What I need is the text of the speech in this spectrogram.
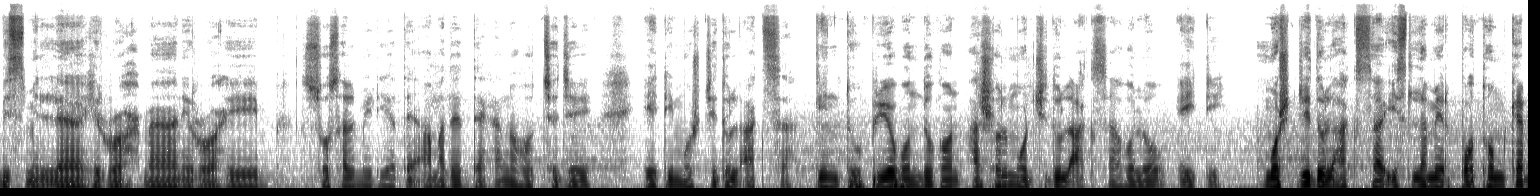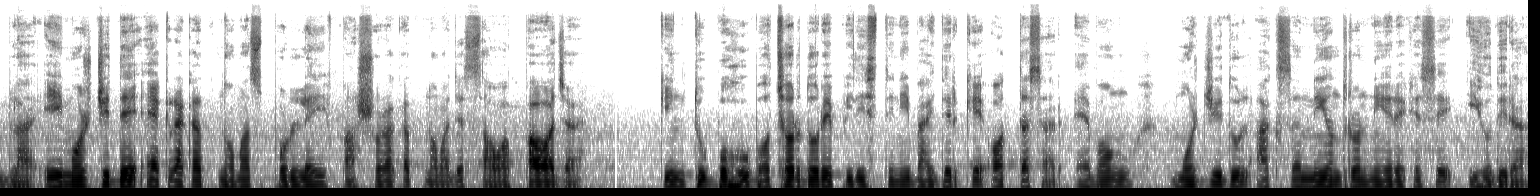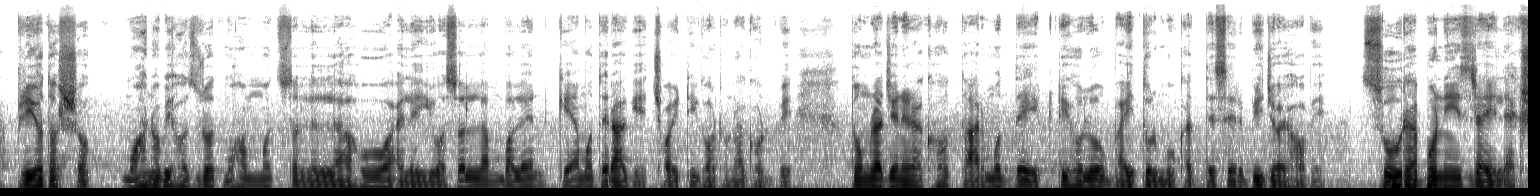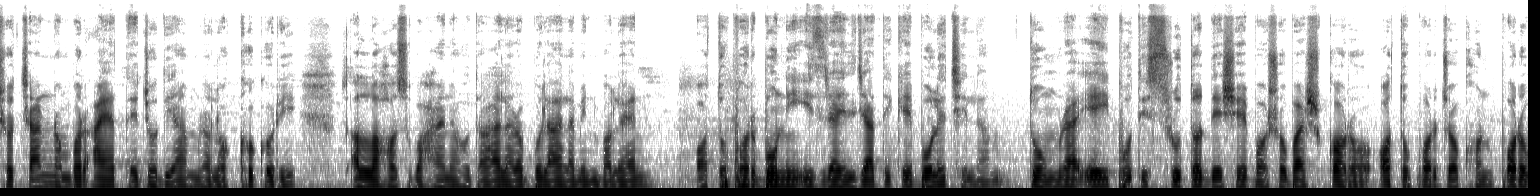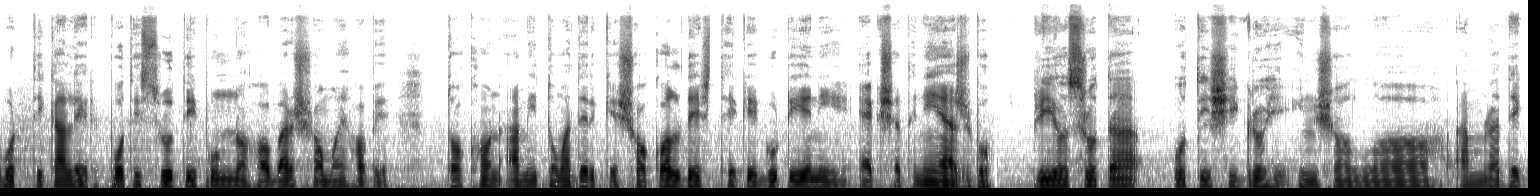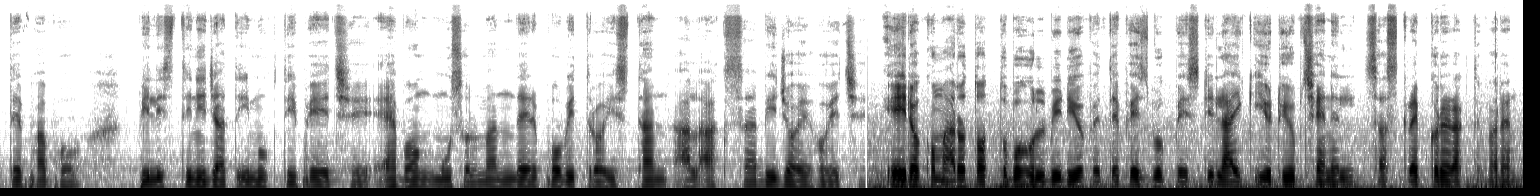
বিসমিল্লাহির রহমানির রহিম সোশ্যাল মিডিয়াতে আমাদের দেখানো হচ্ছে যে, এটি মসজিদুল আকসা। কিন্তু প্রিয় বন্ধুগণ, আসল মসজিদুল আকসা হলো এইটি। মসজিদুল আকসা ইসলামের প্রথম ক্যাবলা এই মসজিদে এক রাকাত নমাজ পড়লেই পাঁচশো রাকাত নমাজের সওয়াব পাওয়া যায়। কিন্তু বহু বছর ধরে ফিলিস্তিনি ভাইদেরকে অত্যাচার এবং মসজিদুল আকসার নিয়ন্ত্রণ নিয়ে রেখেছে ইহুদিরা। প্রিয় দর্শক, মহানবী হজরত মোহাম্মদ সাল্লাল্লাহু আলাইহি ওয়াসাল্লাম বলেন, কেয়ামতের আগে ছয়টি ঘটনা ঘটবে। তোমরা জেনে রাখো, তার মধ্যে একটি হলো বাইতুল মুকাদ্দেসের বিজয় হবে। সূরা বনি ইসরায়েল একশো চার নম্বর আয়াতে যদি আমরা লক্ষ্য করি, আল্লাহ সুবহানাহু রব্বুল আলামিন বলেন, অতঃপর বনি ইসরায়েল জাতিকে বলেছিলাম তোমরা এই প্রতিশ্রুত দেশে বসবাস করো, অতপর যখন পরবর্তীকালের প্রতিশ্রুতি পূর্ণ হবার সময় হবে, তখন আমি তোমাদেরকে সকল দেশ থেকে গুটিয়ে নিয়ে একসাথে নিয়ে আসব। প্রিয় শ্রোতা, অতি শীঘ্রই ইনশাল্লাহ আমরা দেখতে পাবো ফিলিস্তিনি জাতি মুক্তি পেয়েছে এবং মুসলমানদের পবিত্র স্থান আল আকসা বিজয় হয়েছে। এই রকম আরও তথ্যবহুল ভিডিও পেতে ফেসবুক পেজটি লাইক ইউটিউব চ্যানেল সাবস্ক্রাইব করে রাখতে পারেন।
